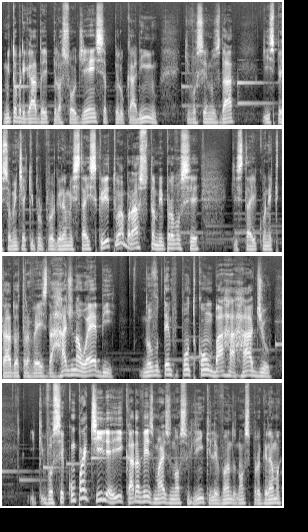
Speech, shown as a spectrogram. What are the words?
Muito obrigado aí pela sua audiência, pelo carinho que você nos dá e especialmente aqui para o programa está escrito. Um abraço também para você que está aí conectado através da rádio na web, novotempo.com/rádio e que você compartilhe aí cada vez mais o nosso link, levando o nosso programa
